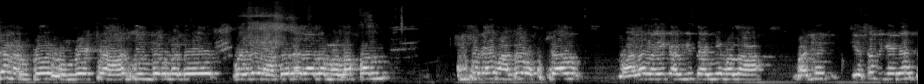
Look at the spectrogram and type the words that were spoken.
त्यानंतर मुंबईच्या आठ इंजिनमध्ये पहिले दाखवण्यात आलं मला पण. तिथे काही माझा उपचार झाला नाही कारण की त्यांनी मला माझे केसच घेण्यास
